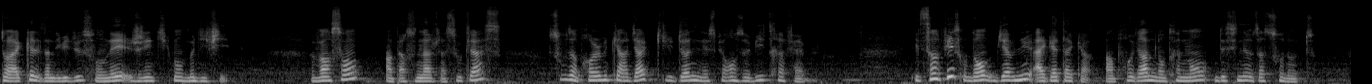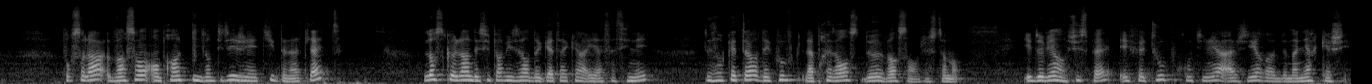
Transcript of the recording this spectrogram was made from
dans laquelle les individus sont nés génétiquement modifiés. Vincent, un personnage de la sous-classe, souffre d'un problème cardiaque qui lui donne une espérance de vie très faible. Il s'infiltre dans Bienvenue à Gattaca, un programme d'entraînement destiné aux astronautes. Pour cela, Vincent emprunte l'identité génétique d'un athlète. Lorsque l'un des superviseurs de Gattaca est assassiné, les enquêteurs découvrent la présence de Vincent, justement. Il devient un suspect et fait tout pour continuer à agir de manière cachée.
